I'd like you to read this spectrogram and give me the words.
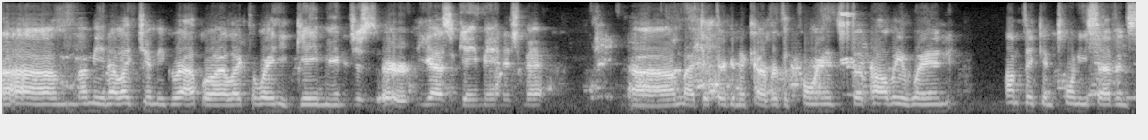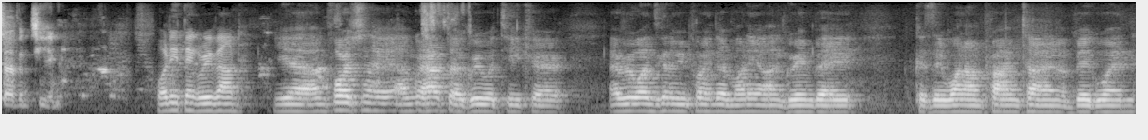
Um, I mean, I like Jimmy Garoppolo. I like the way he game manages, or he has game management. Um, I think they're going to cover the points. They'll probably win. I'm thinking 27-17. What do you think, rebound? Yeah, unfortunately, I'm gonna have to agree with Teak here. Everyone's gonna be putting their money on Green Bay because they won on prime time, a big win.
